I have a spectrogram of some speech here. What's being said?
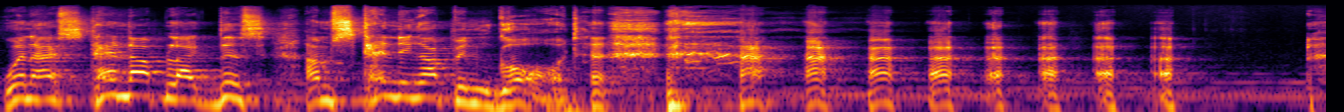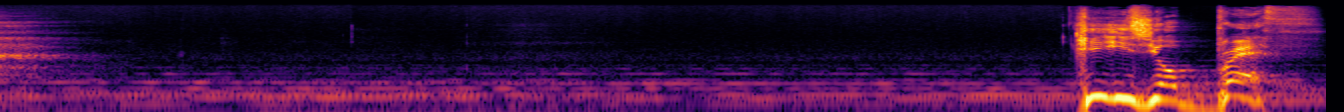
when I stand up like this, I'm standing up in God. he is your breath,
